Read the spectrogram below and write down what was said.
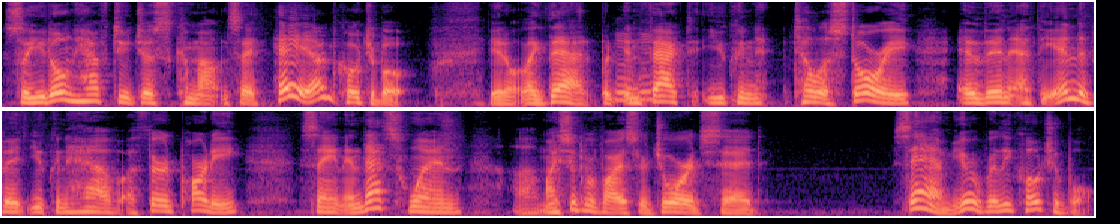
So you don't have to just come out and say, "Hey, I'm coachable," you know, like that. But in fact, you can tell a story, and then at the end of it, you can have a third party saying, and that's when uh, my supervisor George said, "Sam, you're really coachable.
